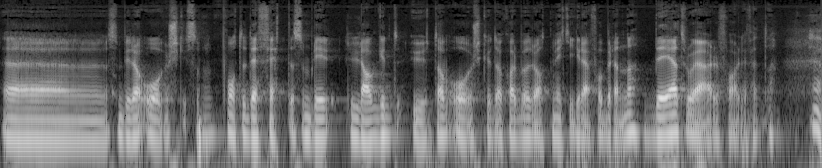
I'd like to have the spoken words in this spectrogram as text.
Uh, som blir av overskudd, som på en måte det fettet som blir lagd ut av overskudd av karbohydratene vi ikke greier å forbrenne, det tror jeg er det farlige fettet. Ja.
